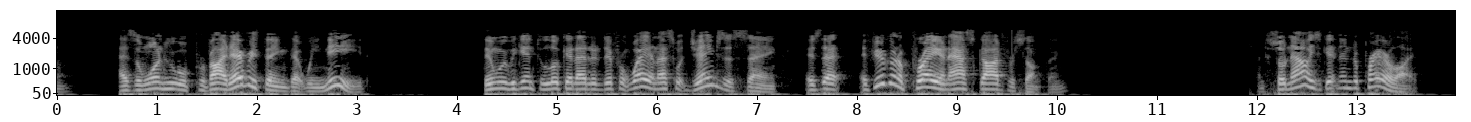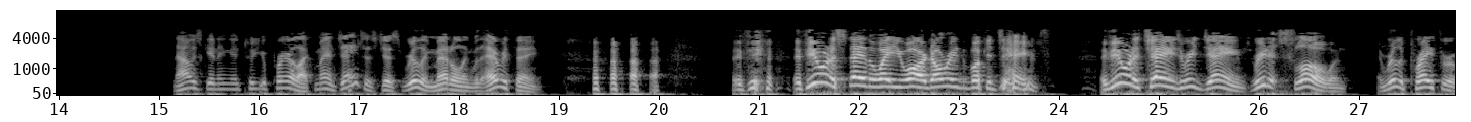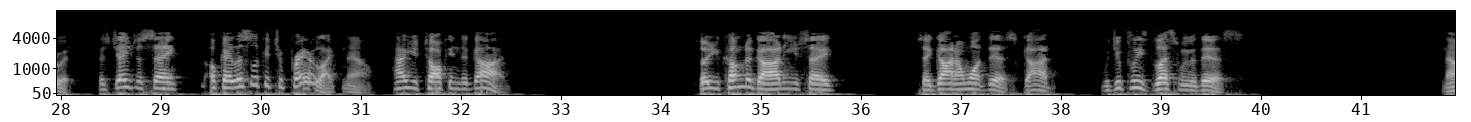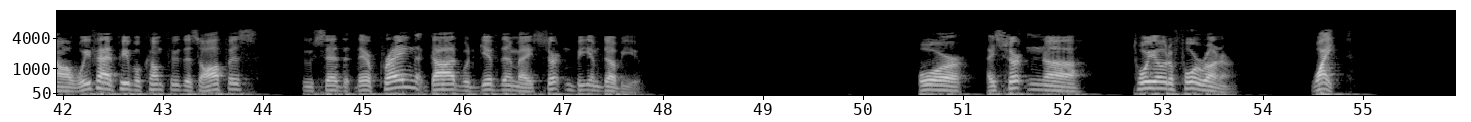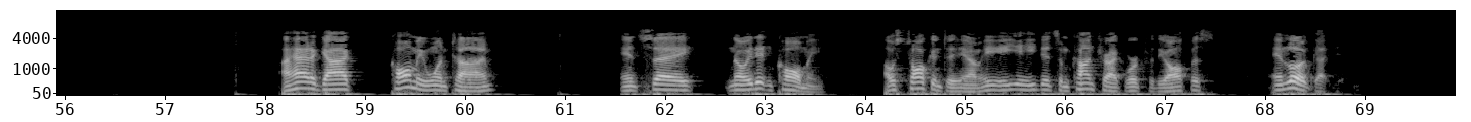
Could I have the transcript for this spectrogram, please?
as the one who will provide everything that we need, then we begin to look at it a different way. And that's what James is saying is that if you're going to pray and ask God for something, and so now he's getting into prayer life. Now he's getting into your prayer life. Man, James is just really meddling with everything. if you if you want to stay the way you are, don't read the book of James. If you were to change, read James. Read it slow and, and really pray through it. Because James is saying, Okay, let's look at your prayer life now. How are you talking to God? So you come to God and you say, say, God, I want this. God, would you please bless me with this? Now, we've had people come through this office who said that they're praying that God would give them a certain BMW or a certain uh, Toyota 4Runner, white. I had a guy call me one time and say, no, he didn't call me. I was talking to him. He he, he did some contract work for the office. And look,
